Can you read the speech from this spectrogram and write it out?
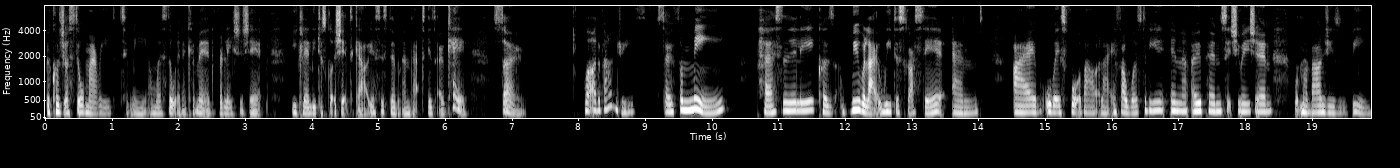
because you're still married to me and we're still in a committed relationship. You clearly just got shit to get out your system, and that is okay. So, what are the boundaries? So, for me personally, because we were like, we discussed it, and I've always thought about like if I was to be in an open situation, what my boundaries would be.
